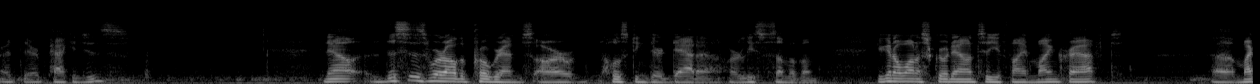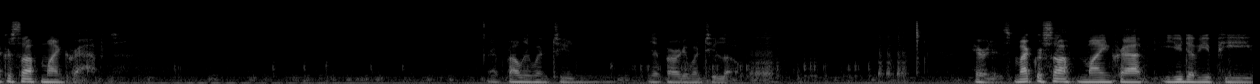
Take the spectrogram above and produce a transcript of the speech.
Right there, packages. Now, this is where all the programs are hosting their data, or at least some of them. You're going to want to scroll down till you find Minecraft, uh, Microsoft Minecraft. I probably went too, yep, I already went too low. Here it is, Microsoft Minecraft UWP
